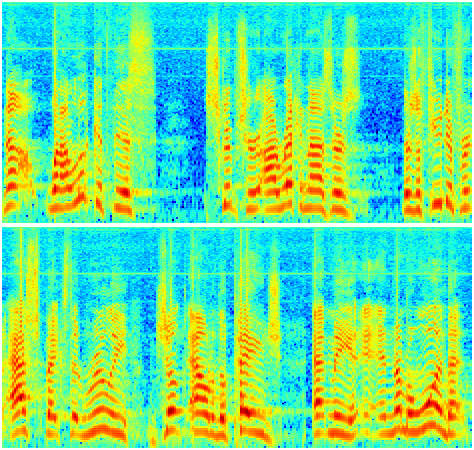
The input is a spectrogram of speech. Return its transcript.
Now, when I look at this scripture, I recognize there's there's a few different aspects that really jumped out of the page at me. And, number one, that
